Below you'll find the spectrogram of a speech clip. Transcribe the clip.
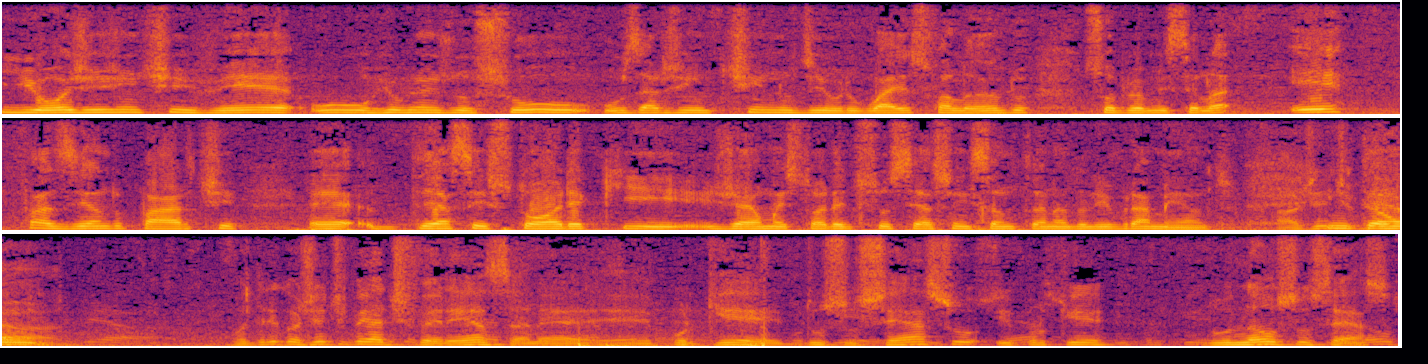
E hoje a gente vê o Rio Grande do Sul, os argentinos e uruguaios falando sobre o Amsterdã e fazendo parte é, dessa história que já é uma história de sucesso em Santana do Livramento. A gente então, a- Rodrigo, a gente vê a diferença, né? É, porque do sucesso e porque do não sucesso.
